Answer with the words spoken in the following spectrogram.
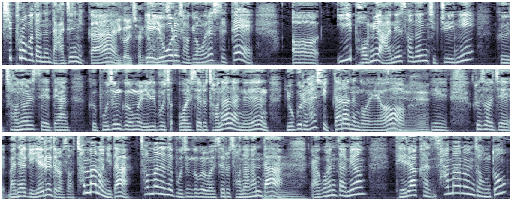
10%보다는 낮으니까 이걸 적용해서. 예, 요거를 적용을 했을 때 어, 이 범위 안에서는 집주인이 그 전월세에 대한 그 보증금을 일부 저- 월세로 전환하는 요구를 할 수 있다라는 거예요. 네. 예. 그래서 이제 만약에 예를 들어서 천만 원이다. 천만 원의 보증금을 월세로 전환한다. 음. 라고 한다면 대략 한 4만 원 정도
